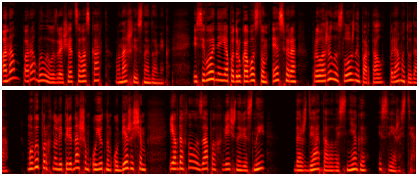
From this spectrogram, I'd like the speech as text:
а нам пора было возвращаться в Аскарт, в наш лесной домик. И сегодня я под руководством Эсфера проложила сложный портал прямо туда. Мы выпорхнули перед нашим уютным убежищем, я вдохнула запах вечной весны, дождя, талого снега и свежести.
